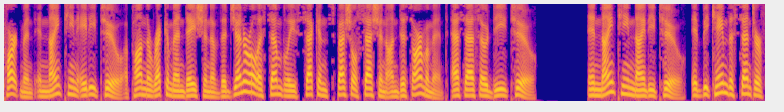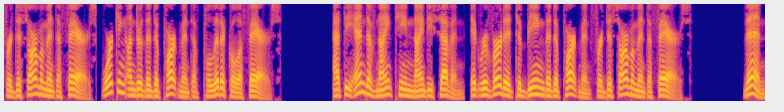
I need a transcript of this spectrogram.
department in 1982 upon the recommendation of the General Assembly's Second Special Session on Disarmament SSOD2. In 1992, it became the Center for Disarmament Affairs, working under the Department of Political Affairs. At the end of 1997, it reverted to being the Department for Disarmament Affairs. Then,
